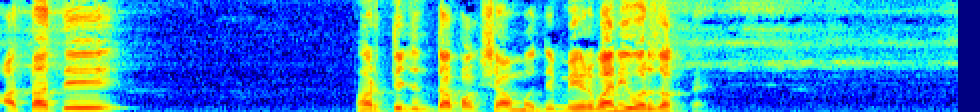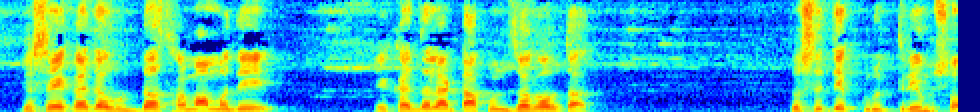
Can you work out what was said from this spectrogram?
आता ते भारतीय जनता पक्षामध्ये मेहरबानीवर जगत आहेत जसं एखाद्या वृद्धाश्रमामध्ये एखाद्याला टाकून जगवतात तसं ते कृत्रिम स्व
